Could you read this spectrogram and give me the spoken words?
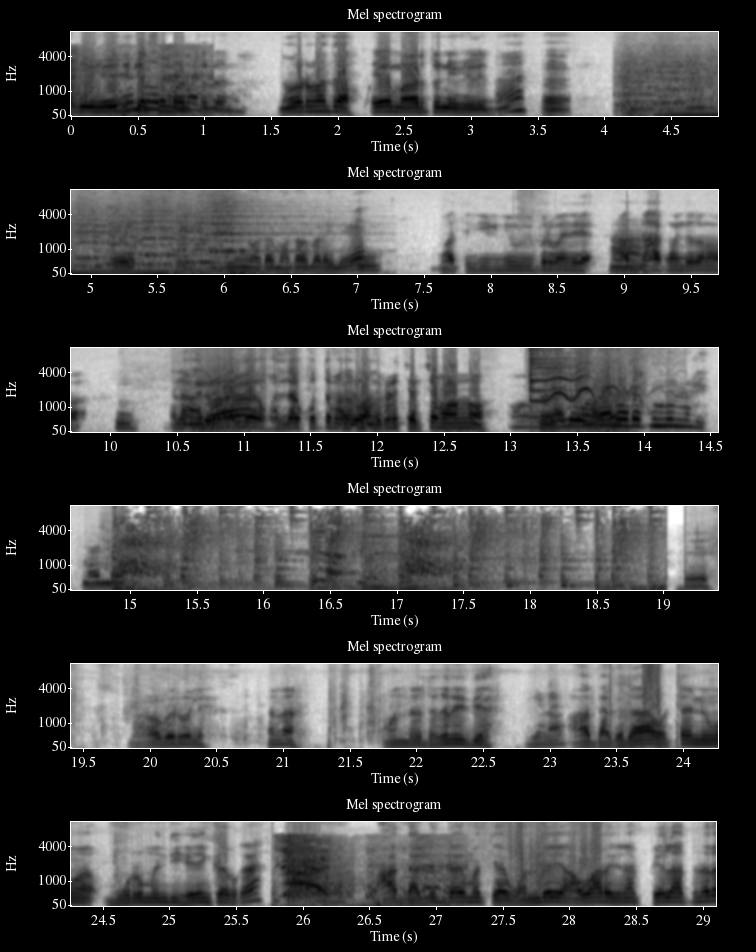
ನೀವ್ ಹೇಳಿದ ಕೆಲಸ ಮಾಡ್ತು ನಾನು. ನೋಡ್ರಿ ಮತ್ತ ಏ ಮಾಡ್ತು ನೀವ್ ಹೇಳಿದ್ ಹಾ? ನೀವ್ ಒಟ್ಟ ಮಾತಾಡ್ಬೇಡ ಇಲ್ಲಿ. ಮತ್ತ ಈಗ ನೀವು ಇಬ್ರು ಬಂದ್ರಿ. ಮತ್ತ್ ನಾಲ್ಕು ಮಂದಿ ಅದಾವ ನಾವ. ಅಲ್ಲ, ಅಲ್ಲಿ ಹೊಲ- ಹೊಲ ಕೂತ ಮಾತಾಡೋಣ ಒಂದ್ ಕಡೆ ಚರ್ಚೆ ಮಾಡೋಣ ಬರುವಲ್ಲಿ ಅನ್ನ ಒಂದ್ ದಗದ ಇದ್ಯಾ? ಏನ? ಆ ದಗದ ಒಟ್ಟ ನೀವು ಮೂರು ಮಂದಿ ಹೇಳಂಗ್ ಕೇಳ್ಬೇಕ? ಆ ದಗದಾಗ ಮತ್ತೆ ಒಂದೇ ಯಾವಾರ ಏನ ಫೇಲ್ ಆತಂದ್ರ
